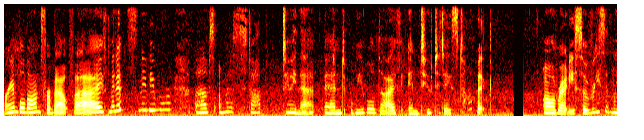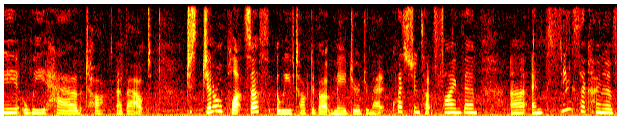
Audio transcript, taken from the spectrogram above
rambled on for about five minutes, maybe more. Um, so I'm going to stop doing that, and we will dive into today's topic. Alrighty, so recently we have talked about just general plot stuff. We've talked about major dramatic questions, how to find them, uh, and things that kind of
